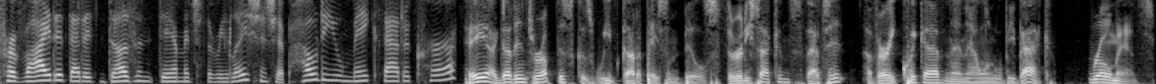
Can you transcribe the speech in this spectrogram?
provided that it doesn't damage the relationship. How do you make that occur? Hey, I got to interrupt this because we've got to pay some bills. 30 seconds, that's it. A very quick ad, and then Ellen will be back. Romance.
